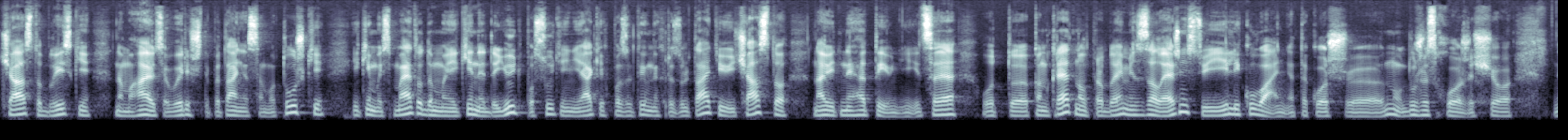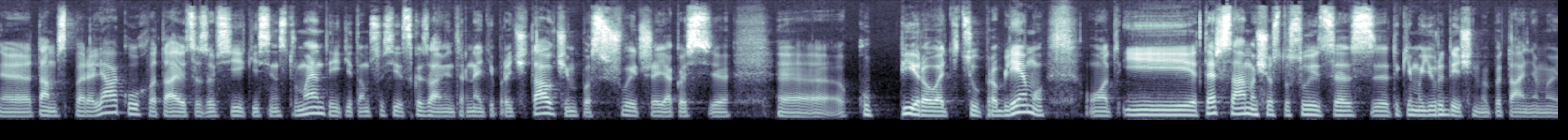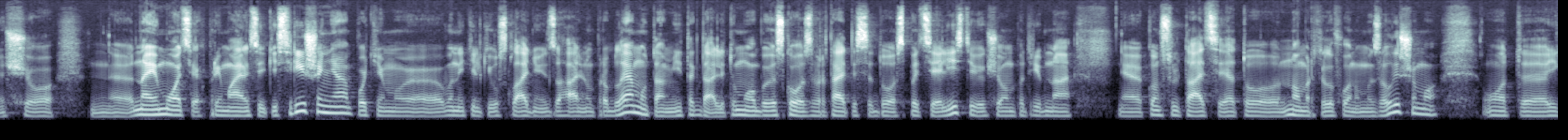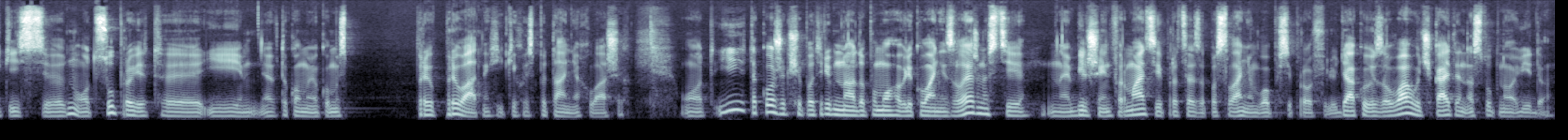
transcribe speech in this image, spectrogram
Часто близькі намагаються вирішити питання самотужки якимись методами, які не дають по суті ніяких позитивних результатів, і часто навіть негативні. І це, от е, конкретно в проблемі з залежністю її лікування, також е, ну дуже схоже, що е, там з переляку хватаються за всі якісь інструменти, які там сусід сказав в інтернеті, прочитав, чим пошвидше якось е, е, куп купірувати цю проблему. От і те ж саме, що стосується з такими юридичними питаннями, що е, на емоціях приймаються якісь рішення, потім е, вони тільки ускладнюють загальну проблему там і так далі. Тому обов'язково звертайтеся до спеціалістів. Якщо вам потрібна е, консультація, то номер телефону ми залишимо. От якийсь ну от супровід і в такому якомусь при приватних якихось питаннях ваших. От і також, якщо потрібна допомога в лікуванні залежності, е, більше інформації про це за посиланням в описі профілю. Дякую за увагу. Чекайте наступного відео.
